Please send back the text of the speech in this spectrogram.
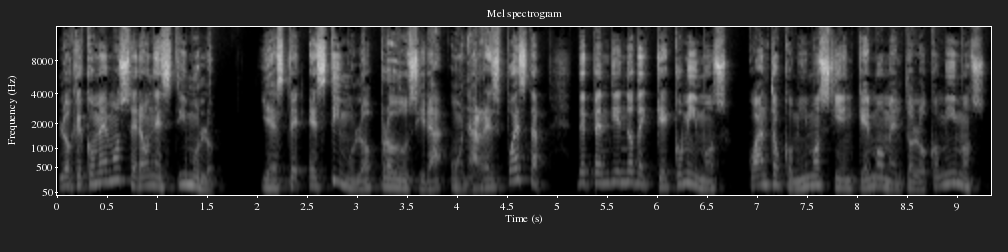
Lo que comemos será un estímulo, y este estímulo producirá una respuesta, dependiendo de qué comimos, cuánto comimos y en qué momento lo comimos.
